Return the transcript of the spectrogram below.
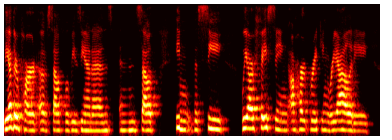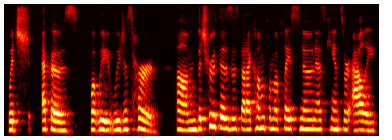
the other part of South Louisiana and, and South in the sea. We are facing a heartbreaking reality, which echoes what we, we just heard. Um, the truth is, is that I come from a place known as Cancer Alley,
